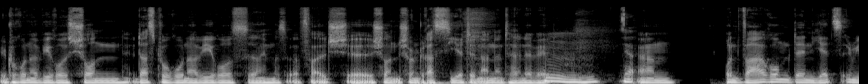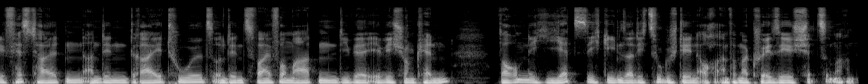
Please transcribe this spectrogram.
der Coronavirus schon, das Coronavirus, äh, ich muss aber falsch, äh, schon, schon grassiert in anderen Teilen der Welt. Mhm. Ja. Ähm, und warum denn jetzt irgendwie festhalten an den drei Tools und den zwei Formaten, die wir ewig schon kennen? Warum nicht jetzt sich gegenseitig zugestehen, auch einfach mal crazy Shit zu machen?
